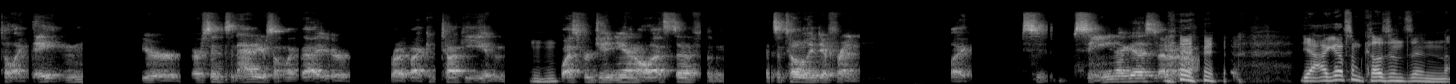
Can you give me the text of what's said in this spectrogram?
to like Dayton, you're or Cincinnati or something like that, you're right by Kentucky and hmm West Virginia and all that stuff. And it's a totally different like scene, I guess. I don't know. yeah, I got some cousins in uh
